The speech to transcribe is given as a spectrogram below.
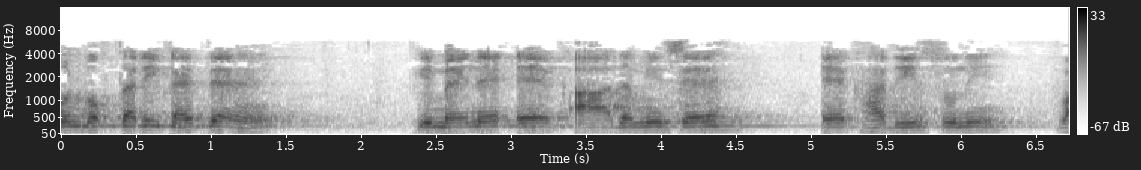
ابو المختری کہتے ہیں کہ میں نے ایک آدمی سے ایک حدیث سنی و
